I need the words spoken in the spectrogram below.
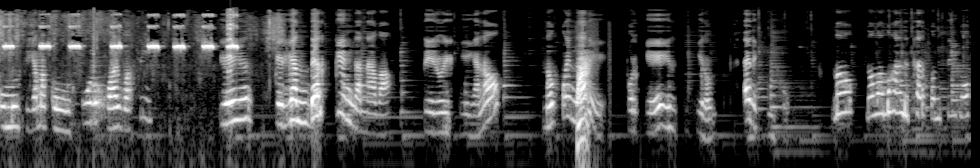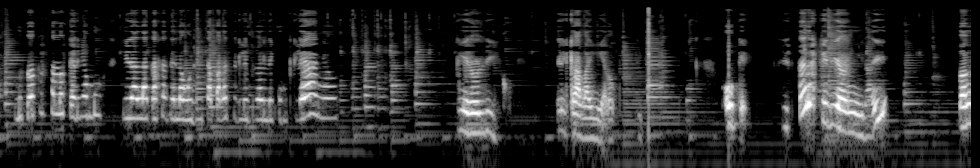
¿cómo se llama? Con o algo así. Y ellos querían ver quién ganaba. Pero el que ganó no fue nadie. Porque ellos dijeron, Eric dijo, no, no vamos a luchar contigo. Nosotros solo queríamos ir a la casa de la abuelita para celebrarle cumpleaños. Pero dijo el caballero, ok, si ustedes querían ir ahí, van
